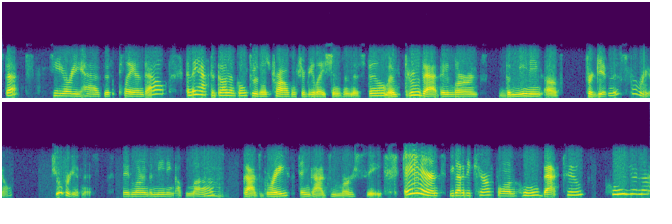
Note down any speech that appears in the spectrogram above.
steps he already has this planned out, and they have to go and go through those trials and tribulations in this film, and through that they learn the meaning of forgiveness for real, true forgiveness. They learn the meaning of love, mm. God's grace, and God's mercy. And you got to be careful on who, back to who you're not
